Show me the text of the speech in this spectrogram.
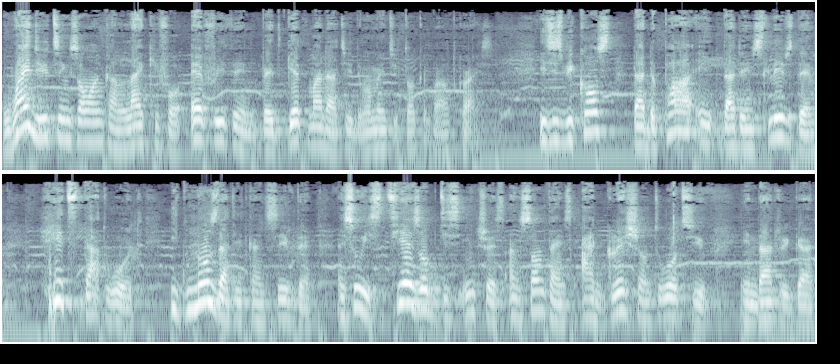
Why do you think someone can like you for everything but get mad at you the moment you talk about Christ? It is because that the power that enslaves them hates that word. It knows that it can save them. And so it stirs up disinterest and sometimes aggression towards you in that regard.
